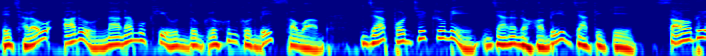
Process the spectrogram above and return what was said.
এছাড়াও আরও নানামুখী উদ্যোগ গ্রহণ করবে সওয়াব, যা পর্যায়ক্রমে জানানো হবে জাতিকে। সওয়াবে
